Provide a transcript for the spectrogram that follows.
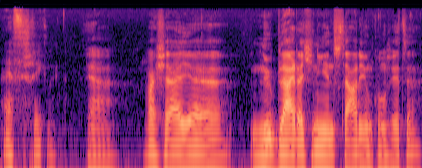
Echt verschrikkelijk. ja. Was jij nu blij dat je niet in het stadion kon zitten?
